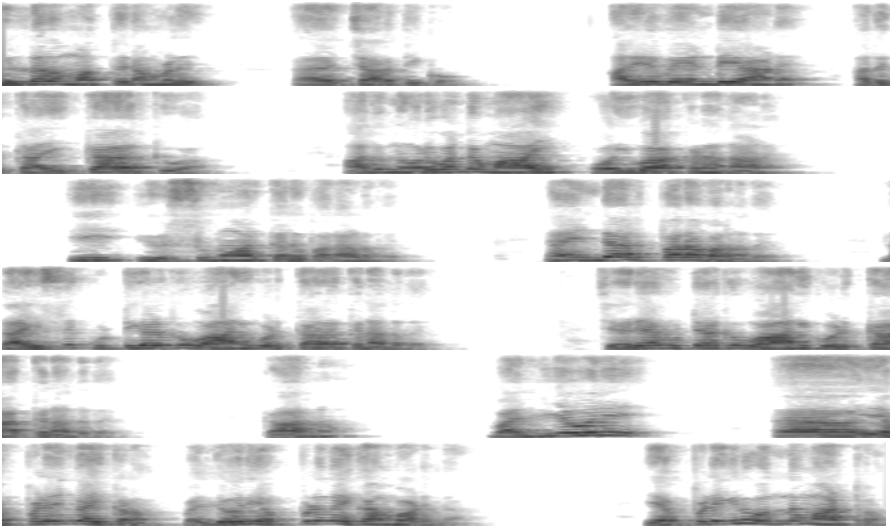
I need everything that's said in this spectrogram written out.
ഉള്ളത് മൊത്തം നമ്മൾ ഛർദ്ദിക്കും. അതിന് വേണ്ടിയാണ് അത് കൈക്കാക്കുക അത് നിർബന്ധമായി ഒഴിവാക്കണം എന്നാണ് ഈ ഇർസുമാർക്ക് അത് പറയാനുള്ളത് ഞാൻ എന്റെ അൽപ്പറ പറഞ്ഞത് ലൈസ് കുട്ടികൾക്ക് വാങ്ങി കൊടുക്കാതൊക്കെ നല്ലത്. ചെറിയ കുട്ടികൾക്ക് വാങ്ങി കൊടുക്കാതൊക്കെ നല്ലത്. കാരണം വലിയവര് എപ്പോഴും കഴിക്കണം. വലിയവർ എപ്പോഴും കഴിക്കാൻ പാടില്ല. എപ്പോഴെങ്കിലും ഒന്ന് മാത്രം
